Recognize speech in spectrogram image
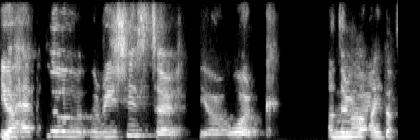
you yeah? have to register your work. Otherwise... No, I don't.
